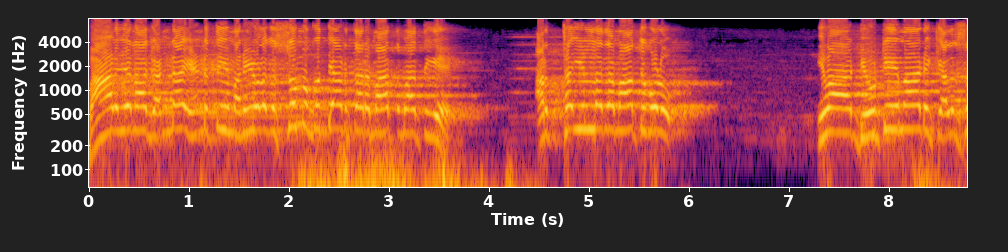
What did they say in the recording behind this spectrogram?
ಬಹಳ ಜನ ಗಂಡ ಹೆಂಡತಿ ಮನೆಯೊಳಗೆ ಸುಮ್ಮ ಗುದ್ದಾಡ್ತಾರೆ ಮಾತು ಮಾತಿಗೆ. ಅರ್ಥ ಇಲ್ಲದ ಮಾತುಗಳು. ಇವ ಡ್ಯೂಟಿ ಮಾಡಿ, ಕೆಲಸ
